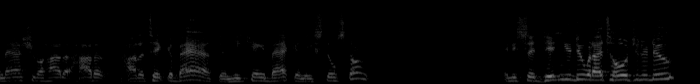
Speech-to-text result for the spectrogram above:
the, national how to, how, to, how to take a bath, and he came back and he still stunk. And he said, Didn't you do what I told you to do?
